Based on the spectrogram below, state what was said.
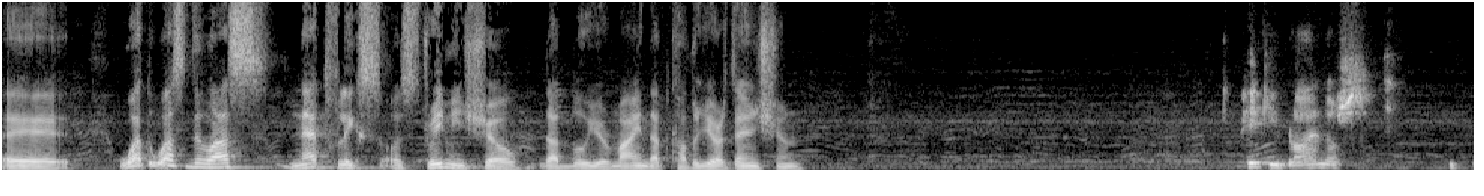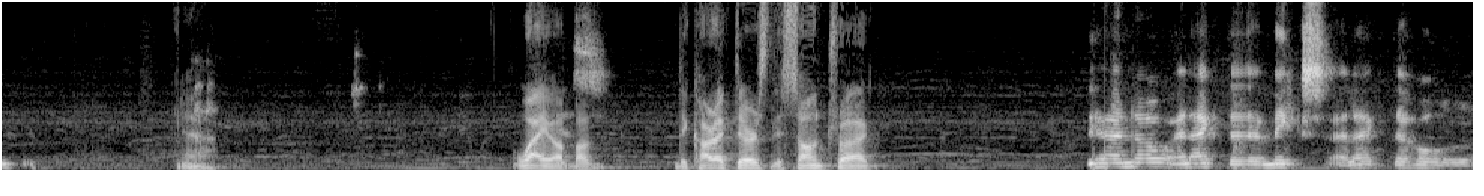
Uh, what was the last Netflix or streaming show that blew your mind, that caught your attention? Peaky Blinders. yeah. Why yes. about the characters, the soundtrack? Yeah, no, I like the mix. I like the whole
